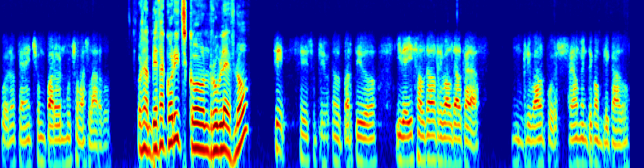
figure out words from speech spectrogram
bueno, que han hecho un parón mucho más largo. O sea, empieza Koric con Rublev, ¿no? Sí, sí, su primer partido y de ahí saldrá el rival de Alcaraz, un rival pues realmente complicado.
